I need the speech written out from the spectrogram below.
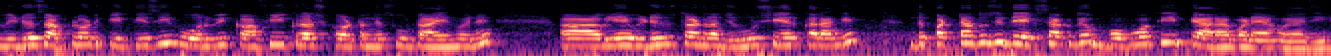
ਵੀਡੀਓਜ਼ ਅਪਲੋਡ ਕੀਤੀ ਸੀ, ਹੋਰ ਵੀ ਕਾਫੀ ਕ੍ਰਸ਼ ਕਾਟਨ ਦੇ ਸੂਟ ਆਏ ਹੋਏ ਨੇ। ਅਗਲੀਆਂ ਵੀਡੀਓਜ਼ ਤੁਹਾਡੇ ਨਾਲ ਜ਼ਰੂਰ ਸ਼ੇਅਰ ਕਰਾਂਗੇ। ਦੁਪੱਟਾ ਤੁਸੀਂ ਦੇਖ ਸਕਦੇ ਹੋ, ਬਹੁਤ ਹੀ ਪਿਆਰਾ ਬਣਿਆ ਹੋਇਆ ਜੀ।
